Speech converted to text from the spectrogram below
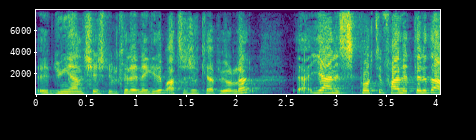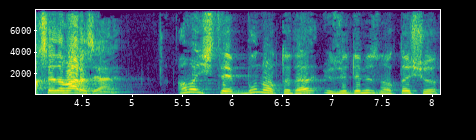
e, dünyanın çeşitli ülkelerine gidip atıcılık yapıyorlar. Yani sportif faaliyetleri de Aksaray'da varız yani. Ama işte bu noktada üzüldüğümüz nokta şu.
